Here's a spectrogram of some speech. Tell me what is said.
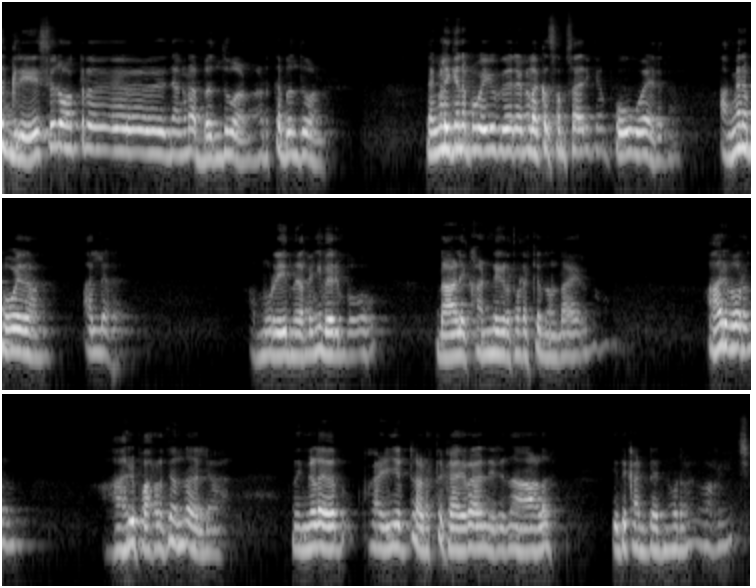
ഗ്രേസ് ഡോക്ടർ ഞങ്ങളുടെ ബന്ധുവാണ് അടുത്ത ബന്ധുവാണ്. ഞങ്ങളിങ്ങനെ പോയി വിവരങ്ങളൊക്കെ സംസാരിക്കാൻ പോവുമായിരുന്നു. അങ്ങനെ പോയതാണ്. അല്ല മുറിയിൽ നിന്ന് ഇറങ്ങി വരുമ്പോൾ ഡാളി കണ്ണീർ തുടയ്ക്കുന്നുണ്ടായിരുന്നു. ആര് പറഞ്ഞു? ആര് പറഞ്ഞെന്നല്ല നിങ്ങൾ കഴിഞ്ഞിട്ട് അടുത്ത് കയറാനിരുന്ന ആൾ ഇത് കണ്ട് എന്നോട് അറിയിച്ചു.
